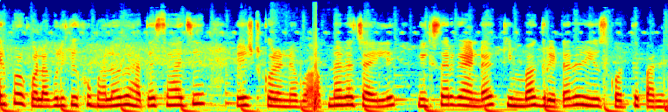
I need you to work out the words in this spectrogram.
এরপর কলাগুলিকে খুব ভালোভাবে হাতের সাহায্যে পেস্ট করে নেব। আপনারা চাইলে মিক্সার গ্রাইন্ডার কিংবা গ্রেটারের ইউজ করতে পারেন।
